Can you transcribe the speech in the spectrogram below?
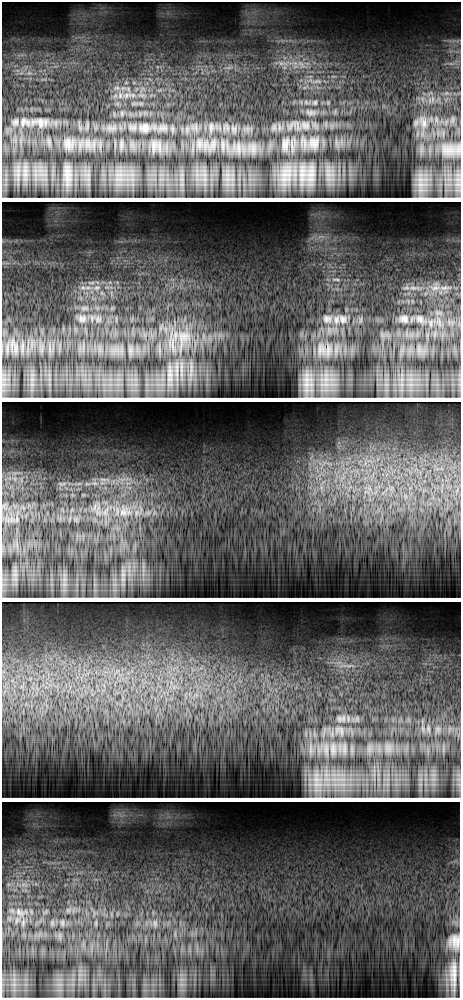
We have Bishops' Conference the Philippines Chairman of the Episcopal Mission Youth, Bishop Nicole Rojan from we have Bishop Rick, the Vice Chairman the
